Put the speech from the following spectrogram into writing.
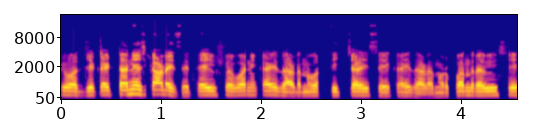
किंवा जे काही टनेज काढायचं त्या हिशोबाने काही झाडांवर तीस चाळीस आहे काही झाडांवर पंधरा वीस आहे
